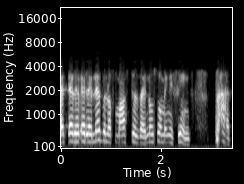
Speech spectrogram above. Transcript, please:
At, at, a, at a level of masters, I know so many things, but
